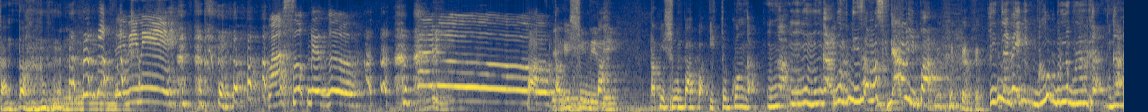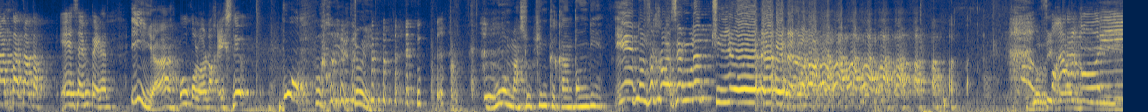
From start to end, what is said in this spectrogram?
kantong. Sini nih. Masuk deh tuh. Aduh. Pak, tapi ini sumpah, nih. Tapi sumpah Pak, itu gua nggak nggak nggak ngerti sama sekali Pak. itu kayak gua bener-bener nggak nggak. Tap tap tap tap. Eh, SMP kan? Iya, Uh, kalau anak SD. Uh. cuy. Gua masukin ke kantong dia. Itu sekelas yang lihat cie. Gosip Parah lagi.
